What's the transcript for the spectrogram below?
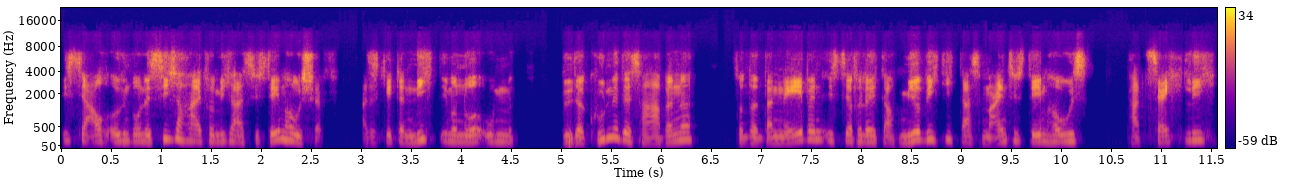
ist ja auch irgendwo eine Sicherheit für mich als Systemhauschef. Also es geht ja nicht immer nur um, will der Kunde das haben, sondern daneben ist ja vielleicht auch mir wichtig, dass mein Systemhaus tatsächlich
